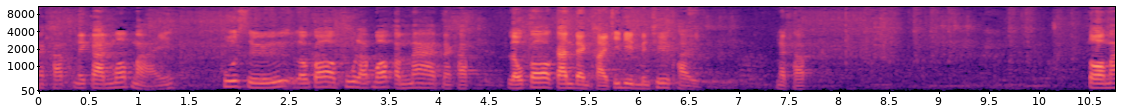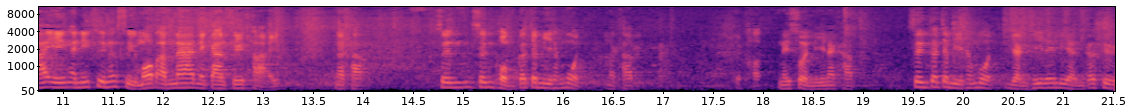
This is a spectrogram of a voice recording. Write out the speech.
นะครับในการมอบหมาย ผู้ซื้อแล้วก็ผู้รับมอบอำนาจนะครับ แล้วก็การแบ่งขายที่ดินเป็นชื่อใครนะครับ ต่อมาเองอันนี้คือหนังสือมอบอำนาจในการซื้อขายนะครับ ซึ่งซึ่งผมก็จะมีทั้งหมดนะครับ ในส่วนนี้นะครับ ซึ่งก็จะมีทั้งหมดอย่างที่ได้เรียนก็คือ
